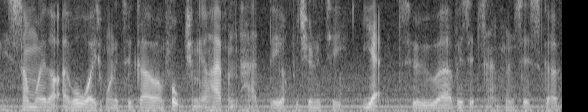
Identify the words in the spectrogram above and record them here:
it's somewhere that I've always wanted to go. Unfortunately I haven't had the opportunity yet to uh, visit San Francisco.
